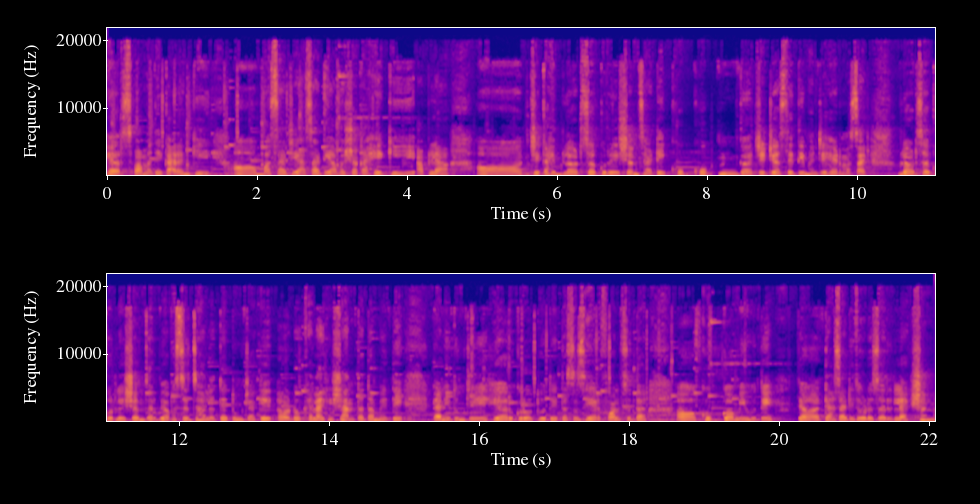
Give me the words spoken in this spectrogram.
हेअर स्पामध्ये. कारण की मसाज यासाठी आवश्यक आहे की आपल्या जे काही ब्लड सर्क्युलेशनसाठी खूप खूप गरजेची असते ती म्हणजे हेड मसाज. ब्लड सर्क्युलेशन जर व्यवस्थित झालं तर तुमच्या के डोक्यालाही शांतता मिळते. त्याने तुमची हेअर ग्रोथ होते. तसंच हेअरफॉलसुद्धा खूप कमी होते. त्या त्यासाठी थोडंसं रिलॅक्शन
